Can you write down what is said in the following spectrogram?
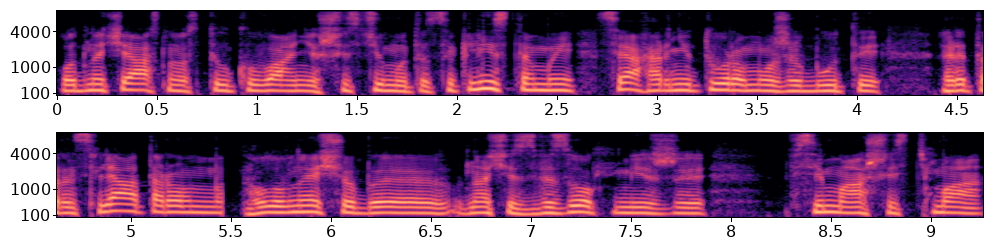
одночасного спілкування з шістю мотоциклістами. Ця гарнітура може бути ретранслятором. Головне, щоб е, значить, зв'язок між всіма шістьма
